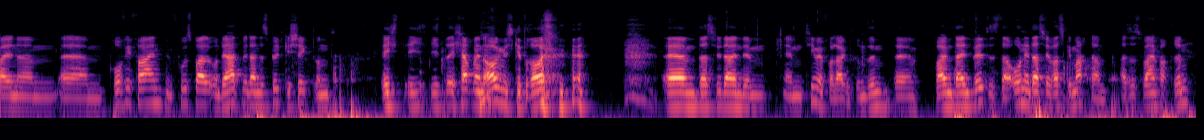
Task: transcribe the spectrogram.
bei einem ähm, Profiverein im Fußball und der hat mir dann das Bild geschickt und ich, ich, ich, ich habe meinen Augen nicht getraut, ähm, dass wir da in dem im Team-Verlag drin sind. Äh, vor allem dein Bild ist da, ohne dass wir was gemacht haben. Also es war einfach drin.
